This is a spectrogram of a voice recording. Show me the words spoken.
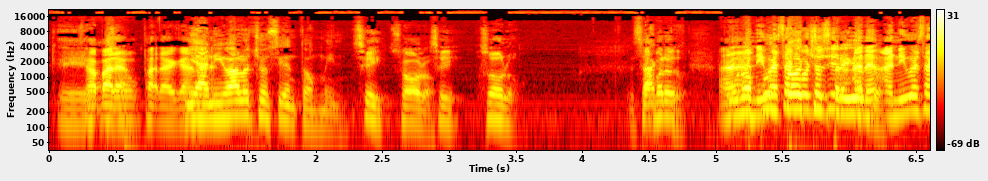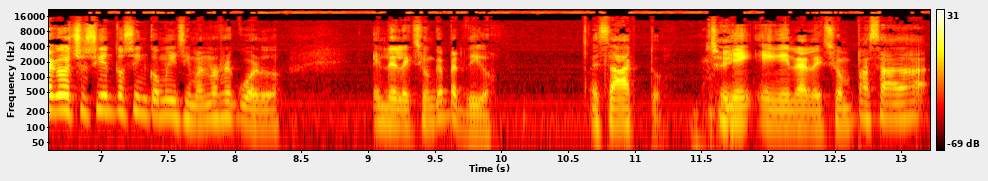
Que O sea, para, para Y ganar... Aníbal 800 mil. Sí, Solo. Sí, solo. Exacto. Aníbal 1.8 sacó entre 800 ellos Ana- dos. Aníbal sacó 805 mil, si mal no recuerdo, en la elección que perdió. Exacto. Sí, Y en, en la elección pasada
